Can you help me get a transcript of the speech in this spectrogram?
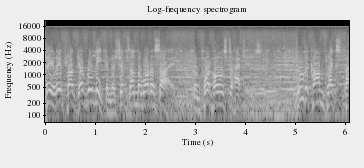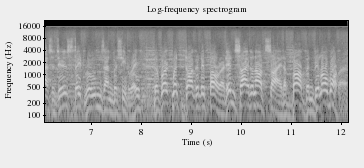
daily plugged every leak in the ship's underwater side, from portholes to hatches. Through the complex passages, staterooms, and machinery, the work went doggedly forward, inside and outside, above and below water,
